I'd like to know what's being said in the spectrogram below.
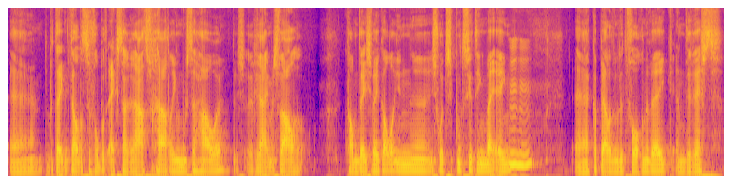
Uh, dat betekent wel dat ze bijvoorbeeld extra raadsvergaderingen moesten houden. Dus Rijmerswaal kwam deze week al in uh, een soort spoedzitting bijeen. Mm Capelle doet het volgende week. En de rest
